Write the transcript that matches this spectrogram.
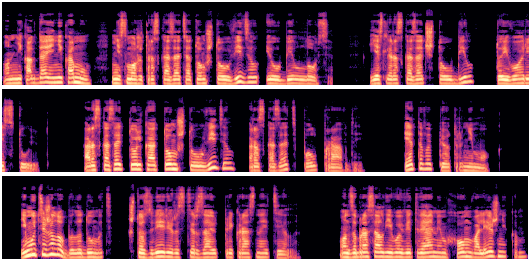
Он никогда и никому не сможет рассказать о том, что увидел и убил лося. Если рассказать, что убил, то его арестуют. А рассказать только о том, что увидел, рассказать полправды. Этого Петр не мог. Ему тяжело было думать, что звери растерзают прекрасное тело. Он забросал его ветвями, мхом, валежником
